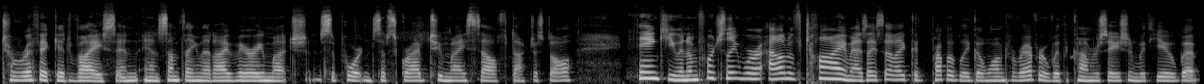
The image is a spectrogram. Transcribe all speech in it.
Terrific advice, and, and something that I very much support and subscribe to myself, Dr. Stoll. Thank you. And unfortunately, we're out of time. As I said, I could probably go on forever with the conversation with you, but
